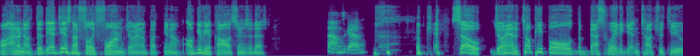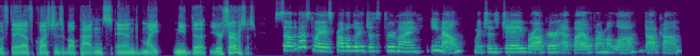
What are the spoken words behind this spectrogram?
Well, I don't know. The, the idea is not fully formed, Joanna, but you know, I'll give you a call as soon as it is. Sounds good. okay. So, Johanna, tell people the best way to get in touch with you if they have questions about patents and might need the your services? So the best way is probably just through my email, which is jbrougher at biopharmalaw.com.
